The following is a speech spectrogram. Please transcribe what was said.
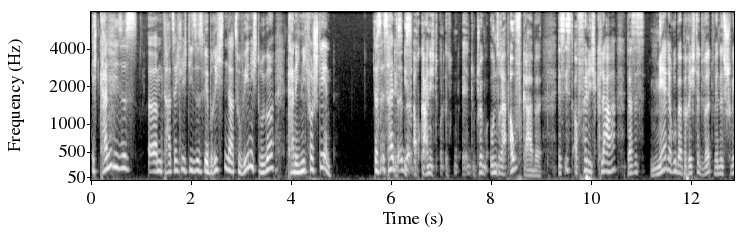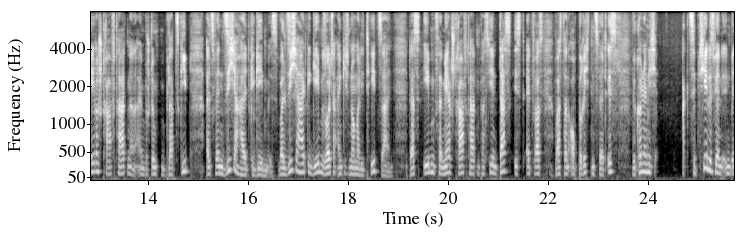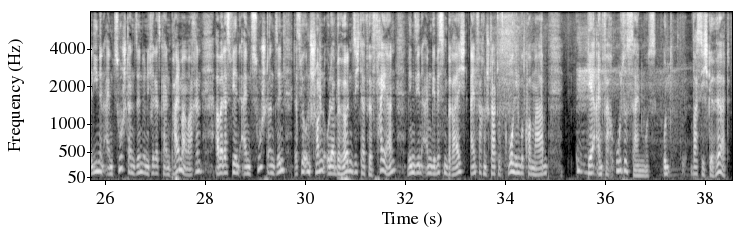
Ich kann dieses, ähm, tatsächlich dieses, wir berichten da zu wenig drüber, kann ich nicht verstehen. Das ist halt. Es äh, ist auch gar nicht äh, unsere Aufgabe. Es ist auch völlig klar, dass es mehr darüber berichtet wird, wenn es schwere Straftaten an einem bestimmten Platz gibt, als wenn Sicherheit gegeben ist. Weil Sicherheit gegeben sollte eigentlich Normalität sein. Dass eben vermehrt Straftaten passieren, das ist etwas, was dann auch berichtenswert ist. Wir können ja nicht akzeptieren, dass wir in- in Berlin in einem Zustand sind, und ich will jetzt keinen Palmer machen, aber dass wir in einem Zustand sind, dass wir uns schon oder Behörden sich dafür feiern, wenn sie in einem gewissen Bereich einfach einen Status quo hinbekommen haben, der einfach Usus sein muss und was sich gehört.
